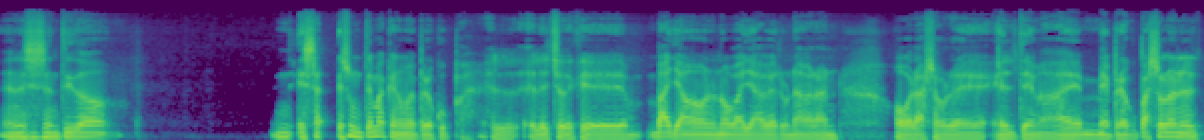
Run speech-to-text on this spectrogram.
en ese sentido es, es un tema que no me preocupa, el, el, hecho de que vaya o no vaya a haber una gran obra sobre el tema. ¿eh? Me preocupa solo en el,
